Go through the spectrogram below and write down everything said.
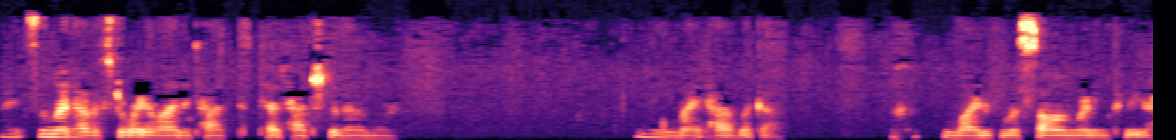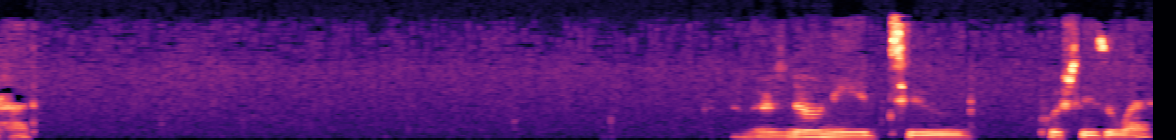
Right? Some might have a storyline attached, attached to them, or you might have like a line from a song running through your head. And there's no need to push these away.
